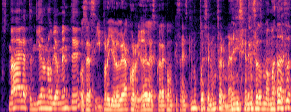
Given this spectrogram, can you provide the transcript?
Pues nada, le atendieron, obviamente. O sea, sí, pero yo lo hubiera corrido de la escuela como que, ¿sabes que no puedes ser enfermera diciendo esas mamadas?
